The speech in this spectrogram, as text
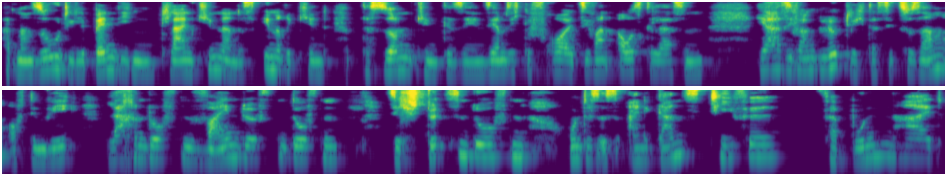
hat man so die lebendigen kleinen Kindern, das innere Kind, das Sonnenkind gesehen. Sie haben sich gefreut, sie waren ausgelassen gelassen. Ja, sie waren glücklich, dass sie zusammen auf dem Weg lachen durften, weinen durften, durften, sich stützen durften und es ist eine ganz tiefe Verbundenheit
